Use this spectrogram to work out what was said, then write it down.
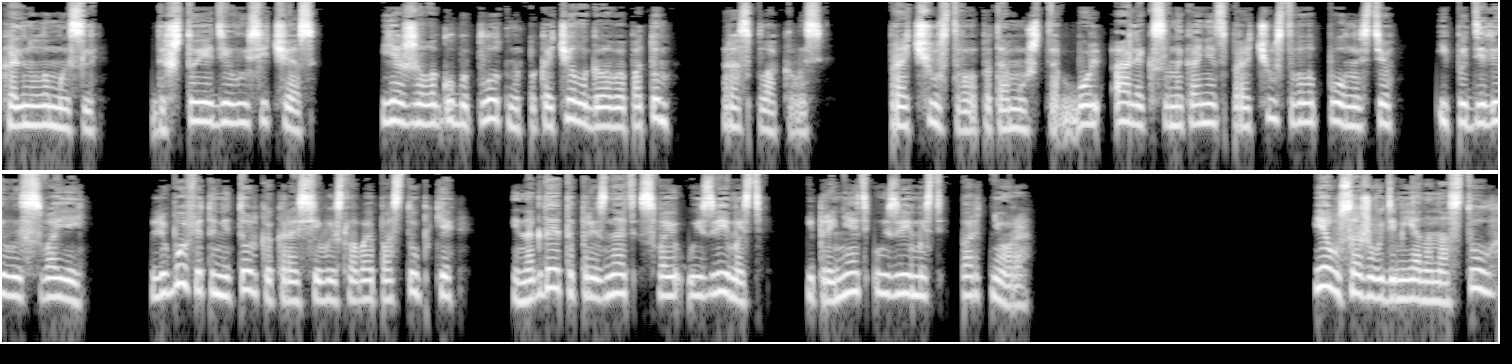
Кольнула мысль. Да что я делаю сейчас? Я сжала губы плотно, покачала головой, а потом расплакалась. Прочувствовала, потому что боль Алекса наконец прочувствовала полностью и поделилась своей. Любовь — это не только красивые слова и поступки. Иногда это признать свою уязвимость и принять уязвимость партнера. Я усаживаю Демьяна на стул,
